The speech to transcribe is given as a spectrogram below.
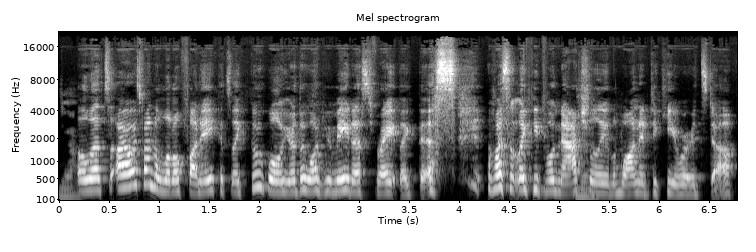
yeah. well, that's I always find a little funny because like Google, you're the one who made us write like this. It wasn't like people naturally yeah. wanted to keyword stuff.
